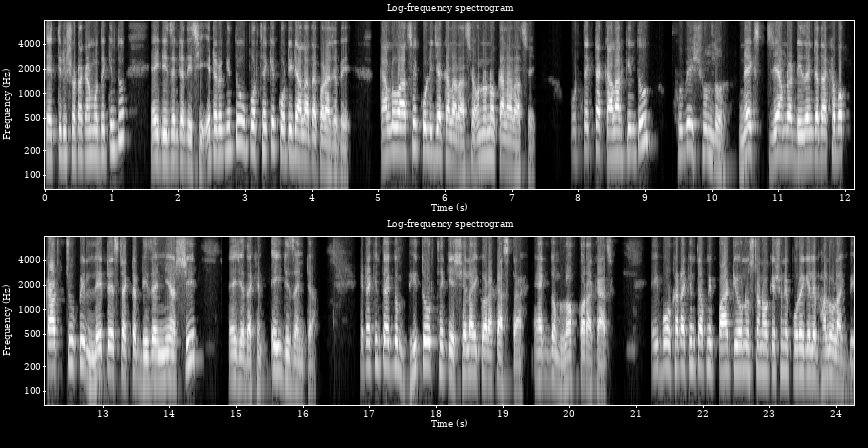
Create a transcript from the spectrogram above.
তেত্রিশশো টাকার মধ্যে কিন্তু এই ডিজাইনটা দিচ্ছি। এটারও কিন্তু উপর থেকে কোটিটা আলাদা করা যাবে। কালো আছে, কলিজা কালার আছে, অন্যান্য কালার আছে। প্রত্যেকটা কালার কিন্তু খুবই সুন্দর। নেক্সট যে আমরা ডিজাইনটা দেখাবো কারচুপির লেটেস্ট একটা ডিজাইন নিয়ে আসছি। এই যে দেখেন, এই ডিজাইনটা এটা কিন্তু একদম ভিতর থেকে সেলাই করা কাজটা, একদম লক করা কাজ। এই বোরখাটা কিন্তু আপনি পার্টি অনুষ্ঠান অকেশনে পরে গেলে ভালো লাগবে।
